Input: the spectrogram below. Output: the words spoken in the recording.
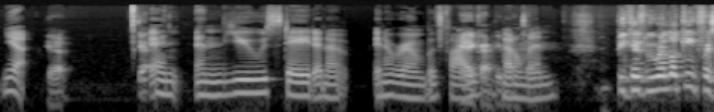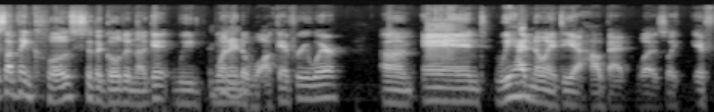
yeah. Yeah. Yeah. And and you stayed in a in a room with five gentlemen. because we were looking for something close to the Golden Nugget. We wanted Mhm. to walk everywhere, um, and we had no idea how bad it was. Like if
